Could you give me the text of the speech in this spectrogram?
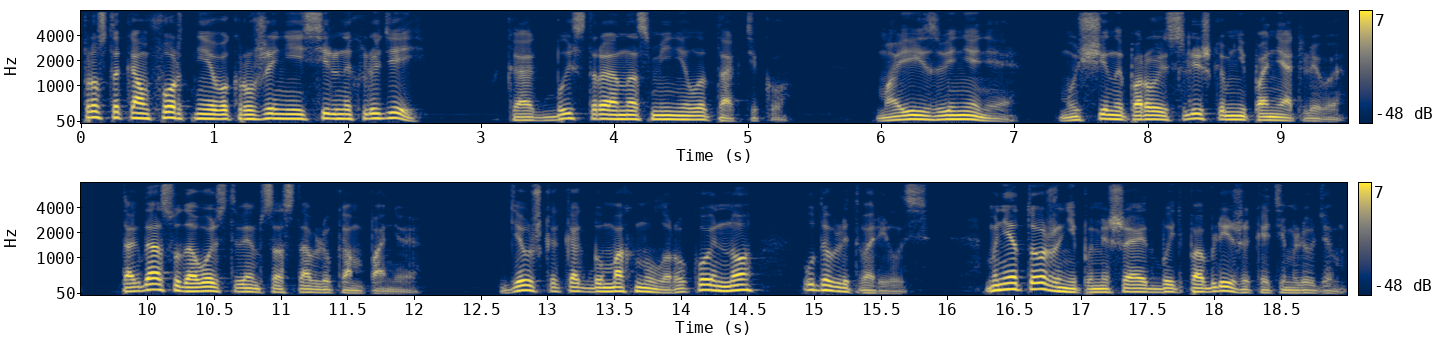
просто комфортнее в окружении сильных людей». Как быстро она сменила тактику. «Мои извинения. Мужчины порой слишком непонятливы. Тогда с удовольствием составлю компанию». Девушка как бы махнула рукой, но удовлетворилась. Мне тоже не помешает быть поближе к этим людям.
